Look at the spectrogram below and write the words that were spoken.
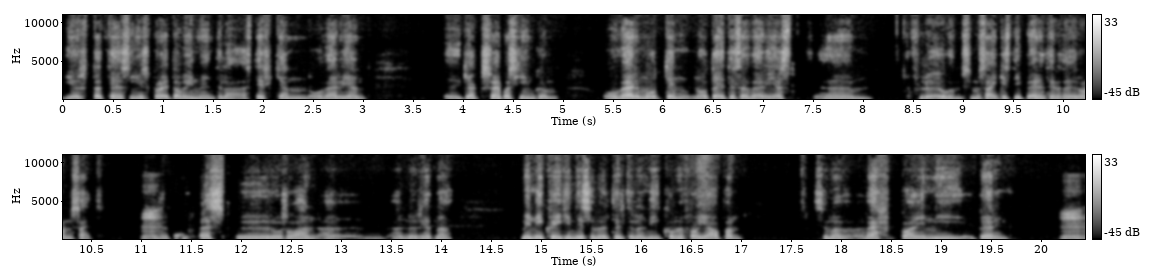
jurtateð sem ég sprauta á vínvinn til að styrkja hann og verja hann gegn sveppaskingum og vermútin nota ég til að verjast um, flugum sem sækist í berin þegar þau eru honum sætt. mm, Það er bara vespur og svo an, an, annur hérna, minni kvikindi sem eru til til að nýkomi frá Japan sem að verpa inn í berin. mm,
